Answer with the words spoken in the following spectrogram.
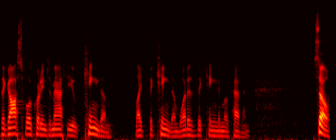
the gospel according to Matthew kingdom like the kingdom. What is the kingdom of heaven? So,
